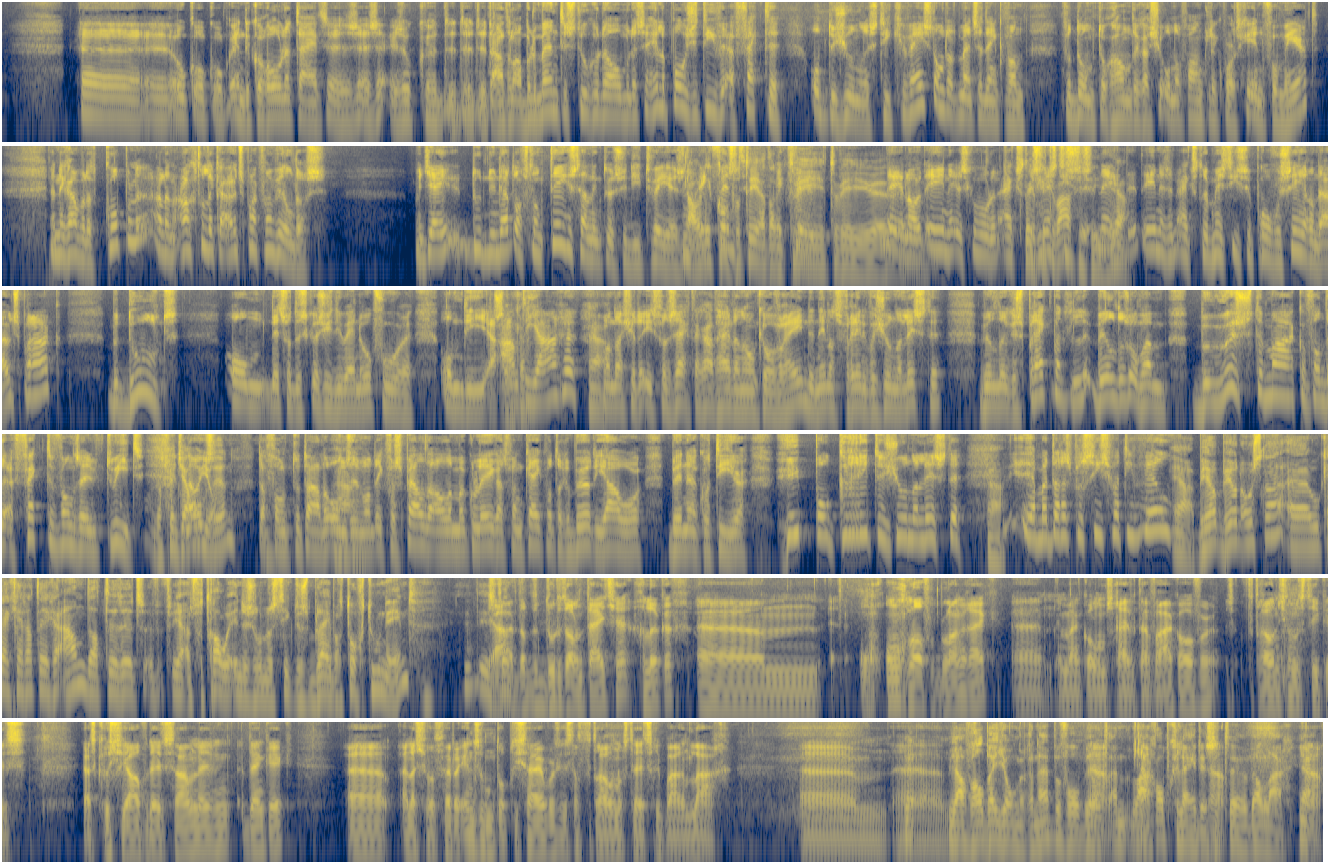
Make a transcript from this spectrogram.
Uh, ook, ook, ook in de coronatijd is ook het aantal abonnementen is toegenomen. Dat zijn hele positieve effecten op de journalistiek geweest. Omdat mensen denken van, verdomd toch handig als je onafhankelijk wordt geïnformeerd. En dan gaan we dat koppelen aan een achterlijke uitspraak van Wilders. Want jij doet nu net of er een tegenstelling tussen die twee is. Nou, nou ik, ik constateer dat ik, twee... Vind, twee uh, nee, nou, het ene is gewoon een extremistische... Zien, nee, ja. het ene is een extremistische, provocerende uitspraak. Bedoeld om dit soort discussies die wij nu ook voeren, om die Zeker. aan te jagen. Ja. Want als je er iets van zegt, dan gaat hij er nog een keer overheen. De Nederlandse Vereniging van Journalisten wilde een gesprek met Wilders om hem bewust te maken van de effecten van zijn tweet. Dat vind jij nou, onzin? Joh, dat vond ik totale onzin, ja. want ik voorspelde al aan mijn collega's van kijk wat er gebeurt. Ja hoor, binnen een kwartier. Hypocriete journalisten. Ja, ja maar dat is precies wat hij wil. Ja, Björn Oostra, uh, hoe kijk jij dat tegenaan? Dat het, ja, het vertrouwen in de journalistiek dus blijkbaar toch toeneemt? Is ja, dat... dat... doet het al een tijdje, gelukkig. Uh, ongelooflijk belangrijk. Uh, in mijn column schrijf ik daar vaak over. Vertrouwen in journalistiek is, ja, is cruciaal voor deze samenleving, denk ik. Uh, en als je wat verder inzoomt op die cijfers... is dat vertrouwen nog steeds schrikbarend laag. Ehm, ja, vooral bij jongeren hè, bijvoorbeeld. Ja. En laag opgeleid is het wel laag. ja.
